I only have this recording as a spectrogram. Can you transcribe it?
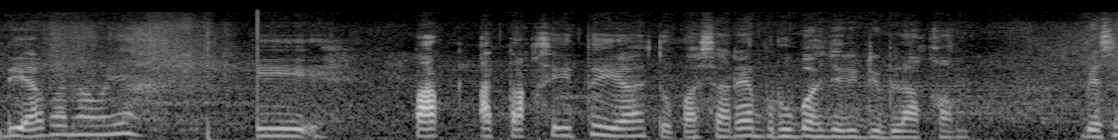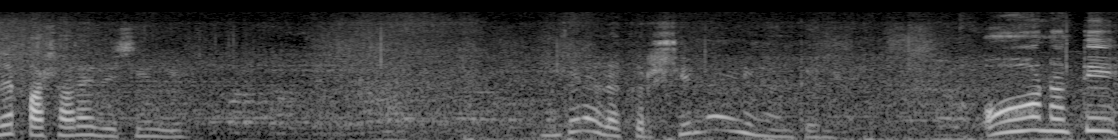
di apa namanya di park atraksi itu ya. Tuh pasarnya berubah jadi di belakang. Biasanya pasarnya di sini mungkin ada Kristina ini nanti oh nanti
